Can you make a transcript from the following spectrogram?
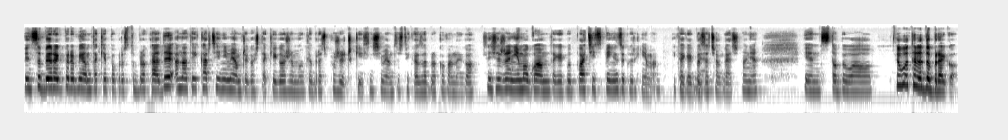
Więc sobie jakby robiłam takie po prostu blokady, a na tej karcie nie miałam czegoś takiego, że mogę brać pożyczki. W sensie miałam coś takiego zablokowanego. W sensie, że nie mogłam tak jakby płacić z pieniędzy, których nie mam. I tak jakby nie. zaciągać, no nie? Więc to było, było tyle dobrego.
